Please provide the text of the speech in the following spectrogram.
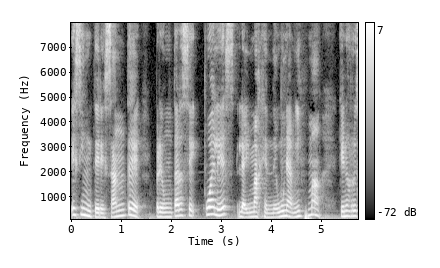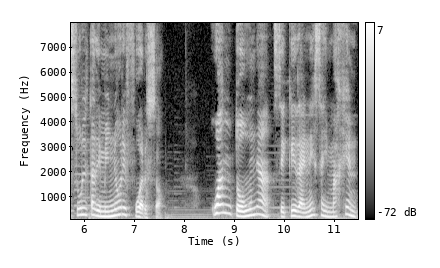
es interesante preguntarse cuál es la imagen de una misma que nos resulta de menor esfuerzo. ¿Cuánto una se queda en esa imagen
